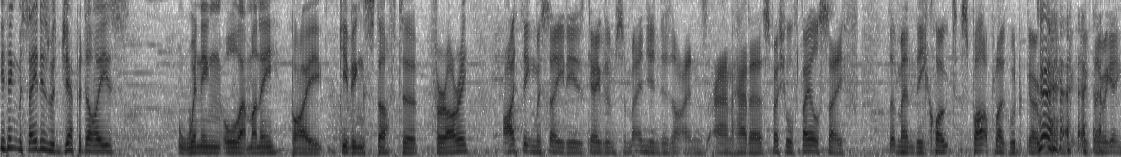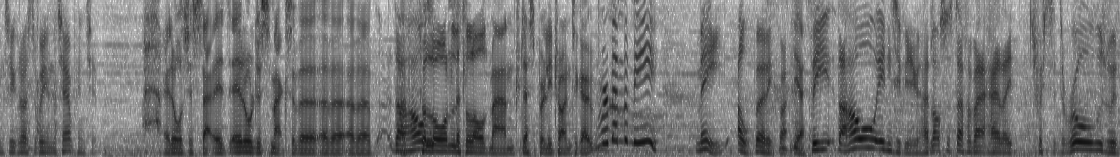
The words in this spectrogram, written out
You think Mercedes would jeopardise winning all that money by giving stuff to Ferrari? I think Mercedes gave them some engine designs and had a special fail-safe that meant the quote spark plug would go wrong if they were getting too close to winning the championship. It all just sa- it, it all just smacks of a of a, of a, The a whole- forlorn little old man desperately trying to go. Remember me? Me? Oh, Bernie. Right. Yes. The the whole interview had lots of stuff about how they twisted the rules with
